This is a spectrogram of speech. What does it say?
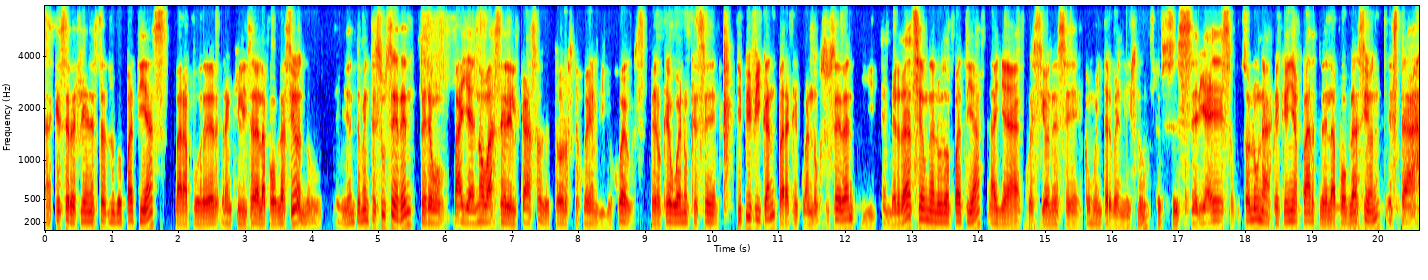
a qué se refieren estas ludopatías para poder tranquilizar a la población, ¿no? Evidentemente suceden, pero vaya, no va a ser el caso de todos los que jueguen videojuegos. Pero qué bueno que se tipifican para que cuando sucedan y en verdad sea una ludopatía, haya cuestiones eh, cómo intervenir, ¿no? Entonces sería eso. Solo una pequeña parte de la población está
